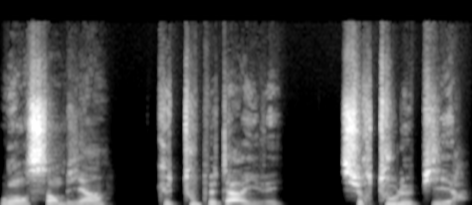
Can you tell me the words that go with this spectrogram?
où on sent bien que tout peut arriver, surtout le pire.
